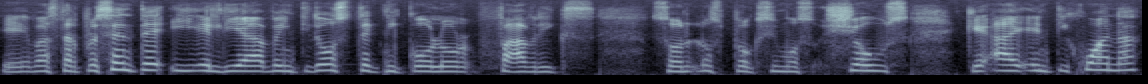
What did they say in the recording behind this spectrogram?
eh, va a estar presente y el día 22 Technicolor Fabrics son los próximos shows que hay en Tijuana.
